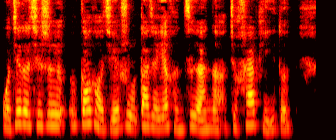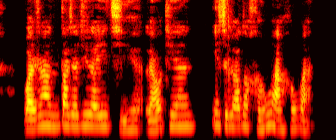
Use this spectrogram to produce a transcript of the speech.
我记得其实高考结束，大家也很自然的就 happy 一顿，晚上大家聚在一起聊天，一直聊到很晚很晚，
